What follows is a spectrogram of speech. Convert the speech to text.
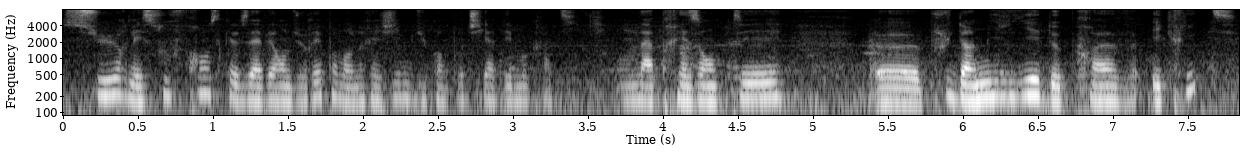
sur les souffrances qu'elles avaient endurées pendant le régime du Kampuchea démocratique. On a présenté euh, plus d'un millier de preuves écrites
